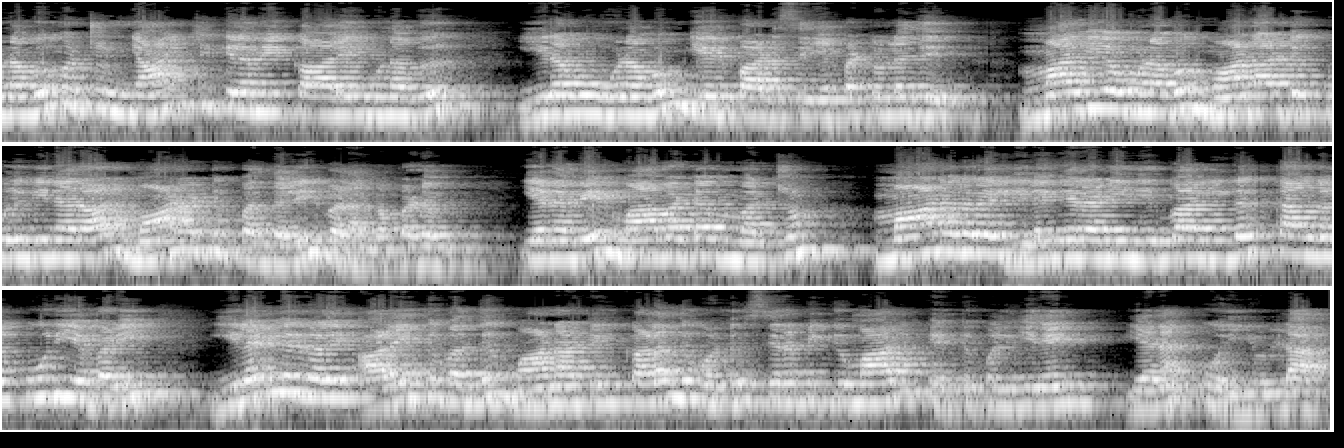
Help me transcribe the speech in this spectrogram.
உணவு மற்றும் ஞாயிற்றுக்கிழமை காலை உணவு இரவு உணவும் ஏற்பாடு செய்யப்பட்டுள்ளது. மதிய உணவு மாநாட்டு குழுவினரால் மாநாட்டு பந்தலில் வழங்கப்படும். எனவே மாவட்டம் மற்றும் மாநகர இளைஞரணி நிர்வாகிகள் தாங்கள் கூறியபடி இளைஞர்களை அழைத்து வந்து மாநாட்டில் கலந்து கொண்டு சிறப்பிக்குமாறு கேட்டுக்கொள்கிறேன் என கூறியுள்ளார்.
